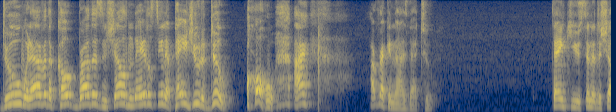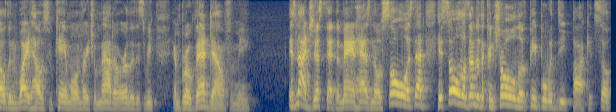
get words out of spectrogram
Do whatever the Koch brothers and Sheldon Adelstein have paid you to do. Oh, I I recognize that too. Thank you, Senator Sheldon Whitehouse, who came on Rachel Maddow earlier this week and broke that down for me. It's not just that the man has no soul, it's that his soul is under the control of people with deep pockets. So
